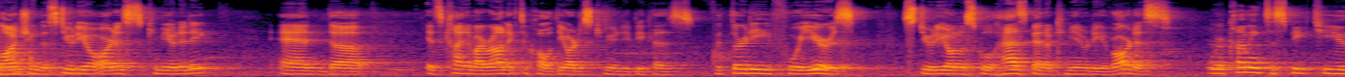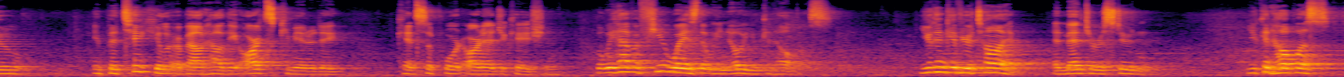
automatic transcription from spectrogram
launching the studio artists community. And uh, it's kind of ironic to call it the artist community because for 34 years, Studio in a School has been a community of artists. We're coming to speak to you in particular about how the arts community can support art education. But we have a few ways that we know you can help us. You can give your time and mentor a student. You can help us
